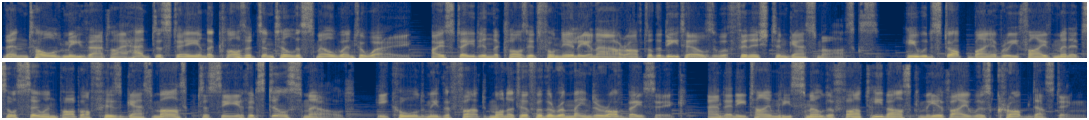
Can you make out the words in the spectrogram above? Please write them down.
then told me that I had to stay in the closet until the smell went away. I stayed in the closet for nearly an hour after the details were finished in gas masks. He would stop by every 5 minutes or so and pop off his gas mask to see if it still smelled. He called me the fart monitor for the remainder of basic, and anytime he smelled a fart he'd ask me if I was crop dusting.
